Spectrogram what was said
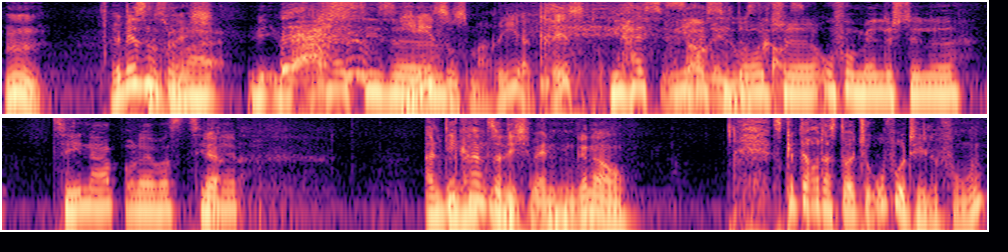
Ne? Wir wissen es nicht. Wie, wie heißt diese. Jesus Maria Christus. Wie heißt, wie Sorry, heißt die deutsche UFO-Meldestelle? CNAP oder was? CNAP? An die Ja, kannst du dich wenden, genau. Es gibt auch das deutsche UFO-Telefon.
